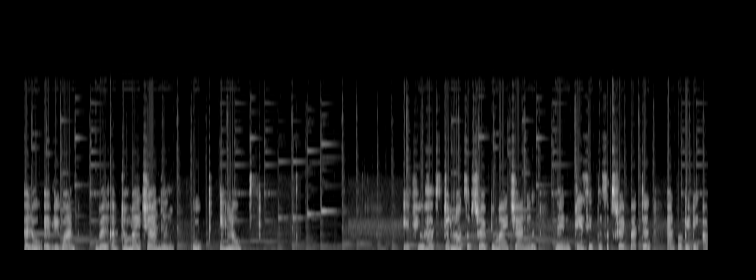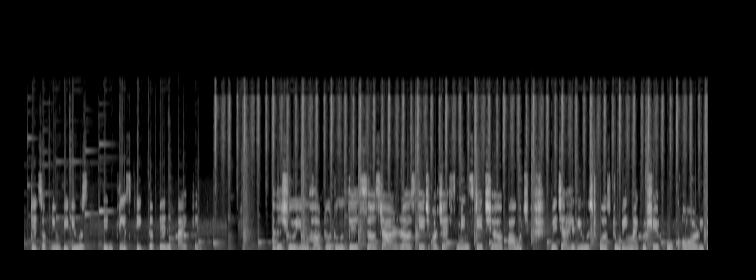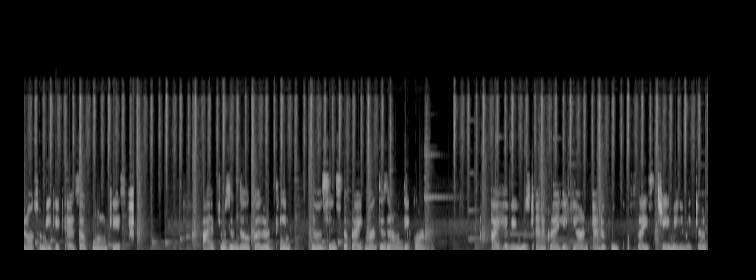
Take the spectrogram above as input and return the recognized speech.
Hello everyone, welcome to my channel Hooked in Loops. If you have still not subscribed to my channel, then please hit the subscribe button and for getting updates of new videos, then please click the bell icon. I will show you how to do this uh, star uh, stitch or jasmine stitch uh, pouch which I have used for storing my crochet hook or you can also make it as a phone case. I have chosen the color theme uh, since the Pride month is around the corner. I have used an acrylic yarn and a hook of size 3 millimeter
